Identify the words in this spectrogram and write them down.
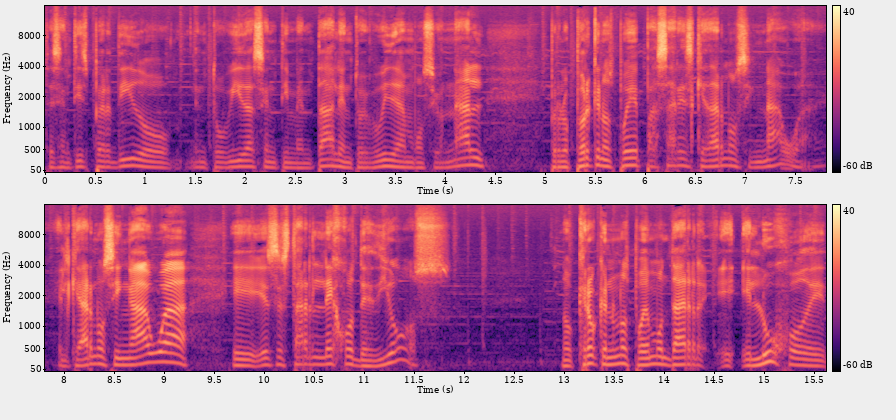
Te sentís perdido en tu vida sentimental, en tu vida emocional. Pero lo peor que nos puede pasar es quedarnos sin agua. El quedarnos sin agua eh, es estar lejos de Dios. No, creo que no nos podemos dar eh, el lujo de,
